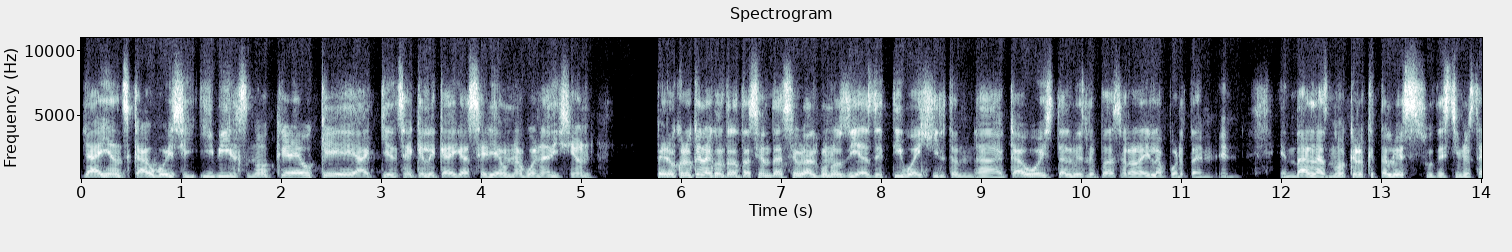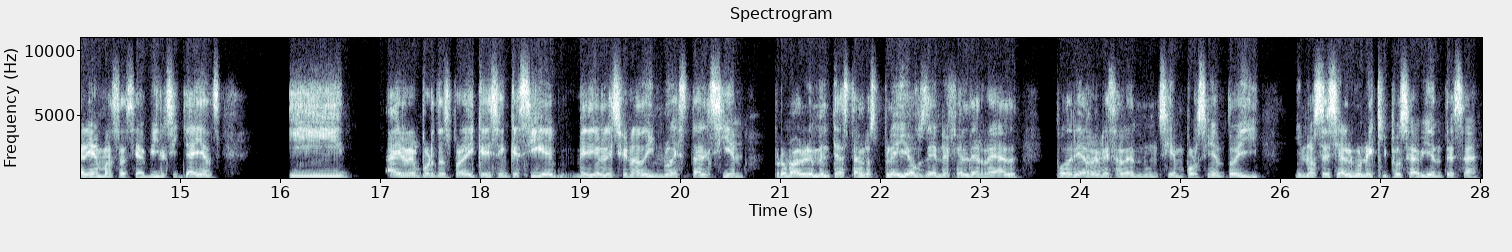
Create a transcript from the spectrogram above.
Giants, Cowboys y, Bills, ¿no? Creo que a quien sea que le caiga sería una buena adición, pero creo que la contratación de hace algunos días de T.Y. Hilton a Cowboys tal vez le pueda cerrar ahí la puerta en, Dallas, ¿no? Creo que tal vez su destino estaría más hacia Bills y Giants. Y hay reportes por ahí que dicen que sigue medio lesionado y no está al 100. Probablemente hasta los playoffs de NFL de Real podría regresar en un 100% y, y no sé si algún equipo se aviente esa,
